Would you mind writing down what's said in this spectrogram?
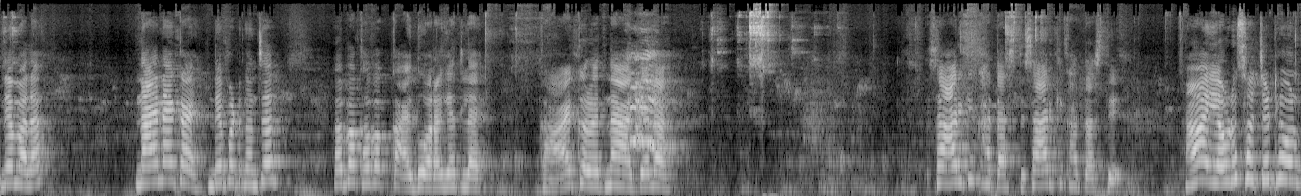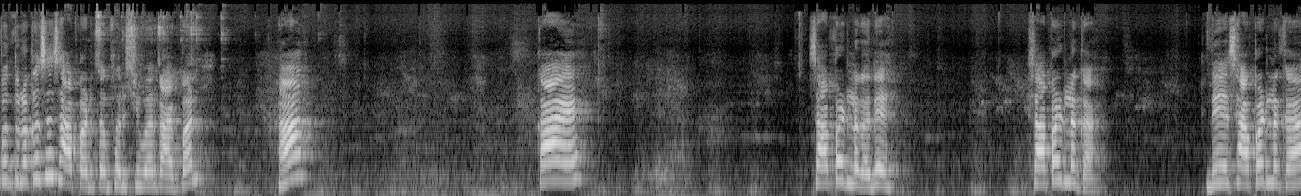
दे मला. नाही नाही काय? दे पटकन चल. हा बघ हा बघ काय दोरा घेतलाय. काय कळत नाही आद्याला सारखी खात असते सारखी खात असते. हां एवढं स्वच्छ ठेवून पण तुला कसं सापडतं फरशीवर काय पण? हां? काय? सापडलं का? दे. सापडलं का? दे सापडलं का?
